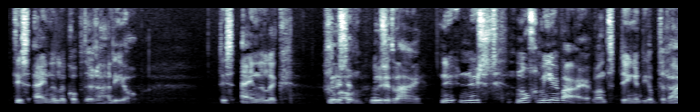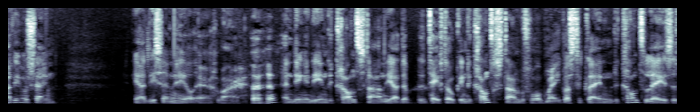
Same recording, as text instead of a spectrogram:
het is eindelijk op de radio. Het is eindelijk Nu is, gewoon... het, nu is het waar. Nu, nu is het nog meer waar. Want dingen die op de radio zijn... Ja, die zijn heel erg waar. Uh-huh. En dingen die in de krant staan... Ja, dat, dat heeft ook in de krant gestaan bijvoorbeeld. Maar ik was te klein om de krant te lezen.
